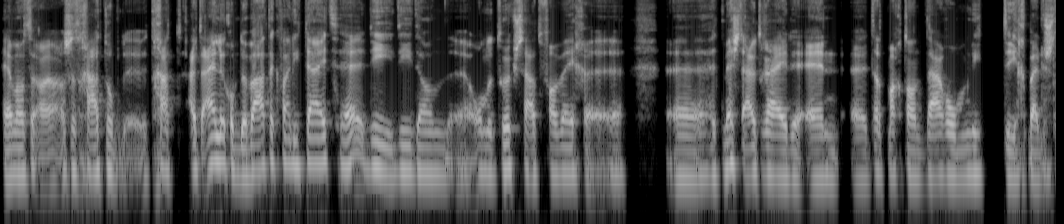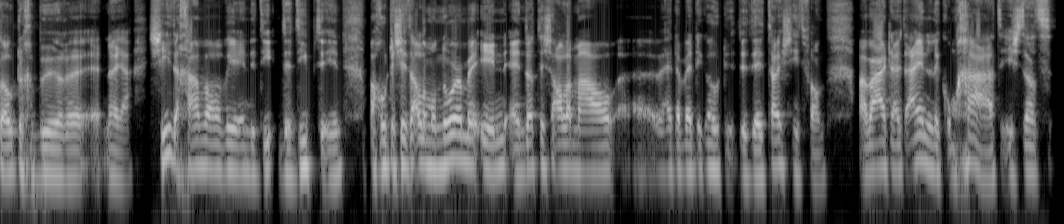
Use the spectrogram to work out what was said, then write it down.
want als het gaat om, het gaat uiteindelijk om de waterkwaliteit, hè, die, die dan uh, onder druk staat vanwege uh, uh, het mestuitrijden. En dat mag dan daarom niet dicht bij de sloten gebeuren. Nou ja, zie, daar gaan we alweer in de, de diepte in. Maar goed, er zitten allemaal normen in en dat is allemaal, daar weet ik ook de, de, details niet van. Maar waar het uiteindelijk om gaat, is dat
